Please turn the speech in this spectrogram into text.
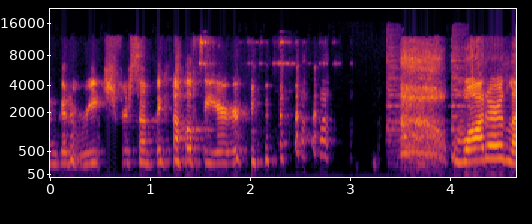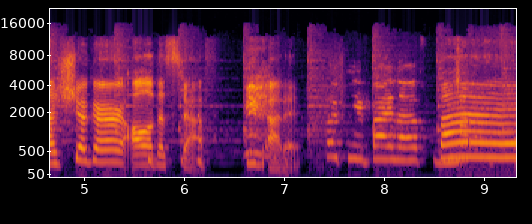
I'm going to reach for something healthier. water, less sugar, all of the stuff. You got it. Okay, bye, love. Bye.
